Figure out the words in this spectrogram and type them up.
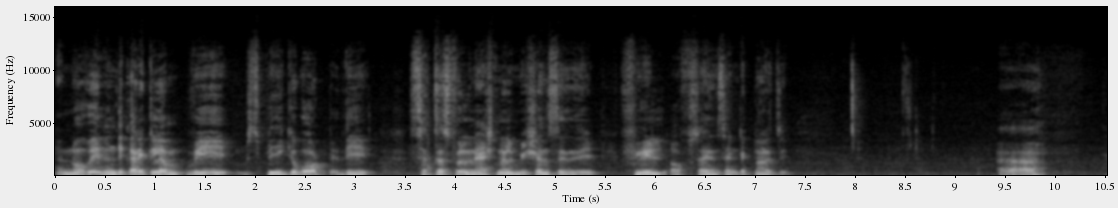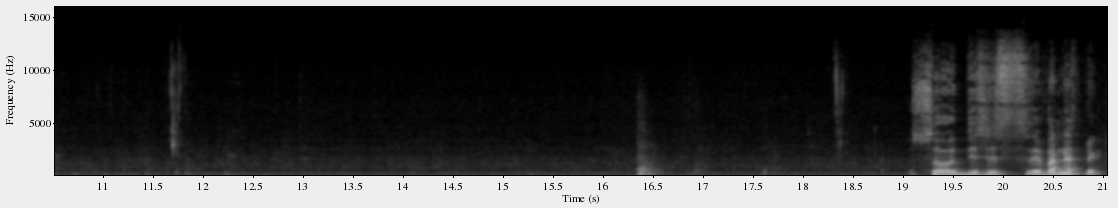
nowhere in the curriculum we speak about the successful national missions in the field of science and technology. Uh, so this is one aspect.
